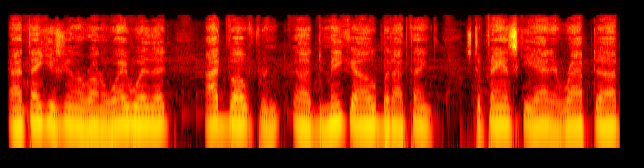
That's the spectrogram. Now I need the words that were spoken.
I think he's going to run away with it. I'd vote for uh, DeMeco, but I think Stefanski had it wrapped up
